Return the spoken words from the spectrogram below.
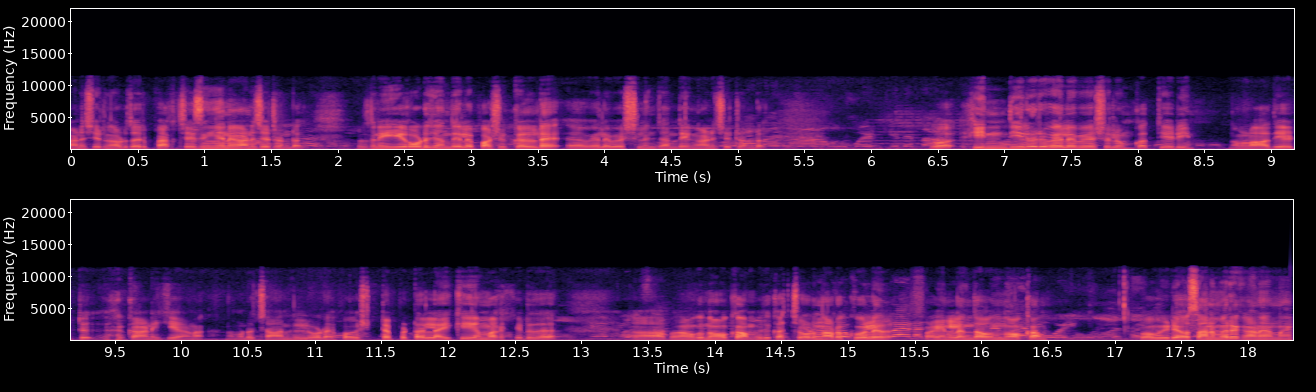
കാണിച്ചിരുന്നു. അവിടുത്തെ ഒരു പർച്ചേസിങ്ങിനെ കാണിച്ചിട്ടുണ്ട്. അതുപോലെ തന്നെ ഈറോഡ് ചന്തയിലെ പശുക്കളുടെ വിലപേശലും ചന്തയും കാണിച്ചിട്ടുണ്ട്. അപ്പോൾ ഹിന്ദിയിലൊരു വിലപേശലും കത്തിയടിയും നമ്മൾ ആദ്യമായിട്ട് കാണിക്കുകയാണ് നമ്മുടെ ചാനലിലൂടെ. അപ്പോൾ ഇഷ്ടപ്പെട്ട ലൈക്ക് ചെയ്യാൻ മറക്കരുത്. അപ്പോൾ നമുക്ക് നോക്കാം. ഇത് കച്ചവടം നടക്കുമല്ലോ? ഫൈനൽ എന്താവും നോക്കാം. അപ്പോൾ വീഡിയോ അവസാനം വരെ കാണാനാണ്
